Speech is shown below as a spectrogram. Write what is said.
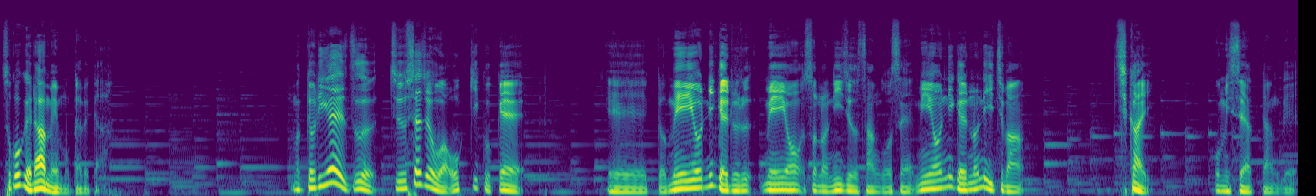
そこでラーメンも食べた。まあ、とりあえず駐車場は大きくて、えー、と名誉に出る名誉その23号線。名誉に出るのに一番近いお店やったんで。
